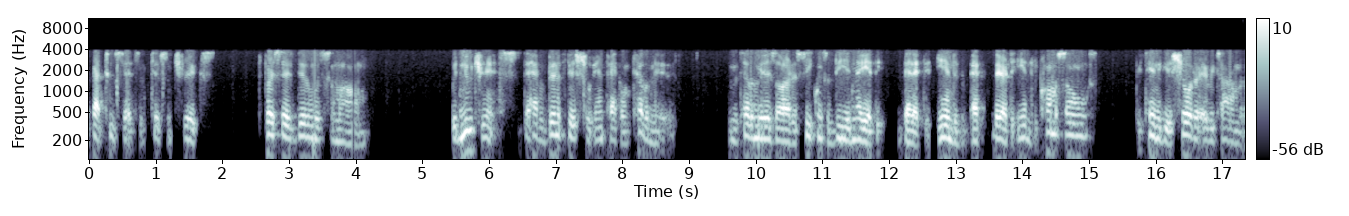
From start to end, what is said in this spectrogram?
I got two sets of tips and tricks. The first set is dealing with some um, with nutrients that have a beneficial impact on telomeres. And the telomeres are the sequence of DNA at the, that at the end of at, they're at the end of the chromosomes. They tend to get shorter every time a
